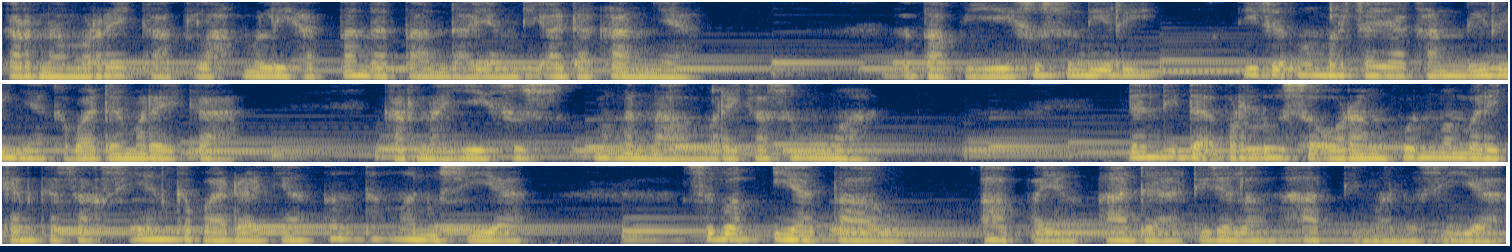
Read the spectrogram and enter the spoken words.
karena mereka telah melihat tanda-tanda yang diadakannya. Tetapi Yesus sendiri tidak mempercayakan dirinya kepada mereka karena Yesus mengenal mereka semua dan tidak perlu seorang pun memberikan kesaksian kepadanya tentang manusia sebab ia tahu apa yang ada di dalam hati manusia.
